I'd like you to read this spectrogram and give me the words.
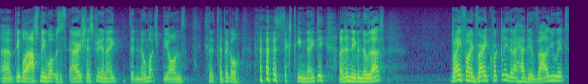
Uh, people asked me what was Irish history, and I didn't know much beyond the typical 1690, and I didn't even know that. But I found very quickly that I had to evaluate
